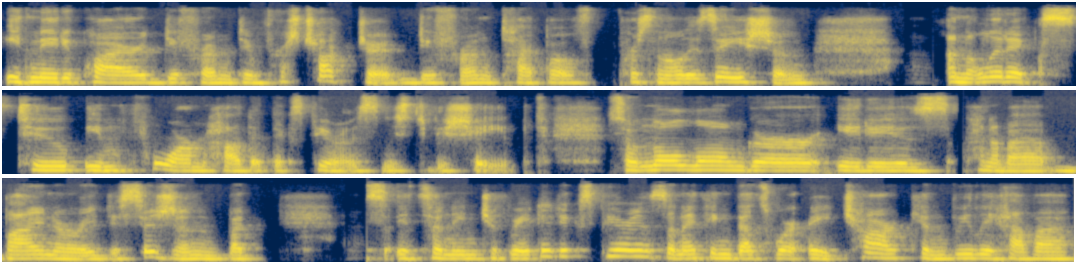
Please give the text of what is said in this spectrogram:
it may require different infrastructure different type of personalization analytics to inform how that experience needs to be shaped. So no longer it is kind of a binary decision, but it's, it's an integrated experience. And I think that's where HR can really have a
